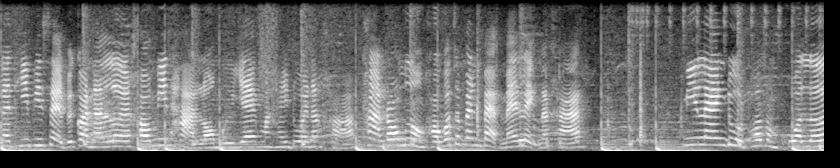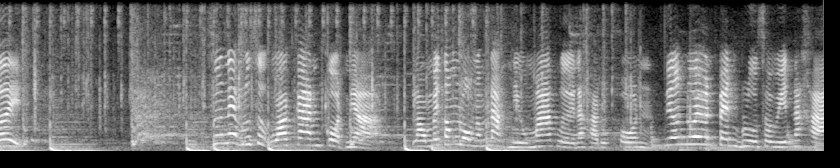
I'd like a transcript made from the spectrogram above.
แต่ที่พิเศษไปกว่านั้นเลย เขามีฐานรองมือแยกมาให้ด้วยนะคะ ฐานรองมือของเขาก็จะเป็นแบบแม่เหล็กนะคะ มีแรงดูดพอสมควรเลย ซึ่งเนี่ยรู้สึกว่าการกดเนี่ย เราไม่ต้องลงน้ำหนักนิ้วมากเลยนะคะ ทุกคน เนื่องด้วยมันเป็นบลูสวิตนะคะ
